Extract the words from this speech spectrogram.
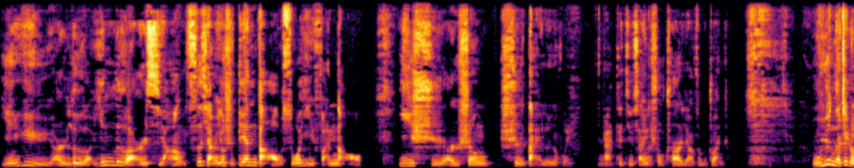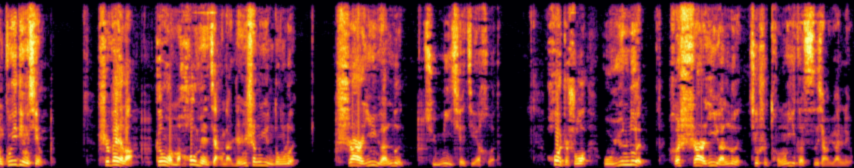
因欲而乐，因乐而想，此想又是颠倒，所以烦恼。依时而生，世代轮回。你看，这就像一个手串一样，这么转着。五蕴的这种规定性，是为了跟我们后面讲的人生运动论、十二因缘论去密切结合的，或者说，五蕴论和十二因缘论就是同一个思想源流。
